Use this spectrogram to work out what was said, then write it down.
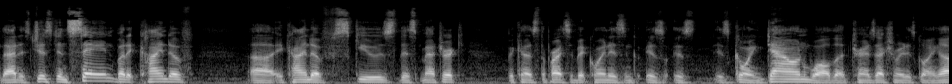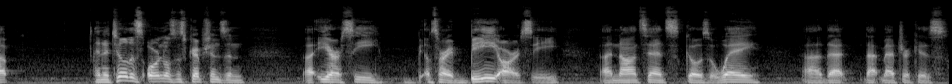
That is just insane, but it kind of uh, it kind of skews this metric because the price of Bitcoin is is is is going down while the transaction rate is going up. And until this ordinals inscriptions and uh, ERC, I'm sorry, BRC uh, nonsense goes away, uh, that that metric is,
